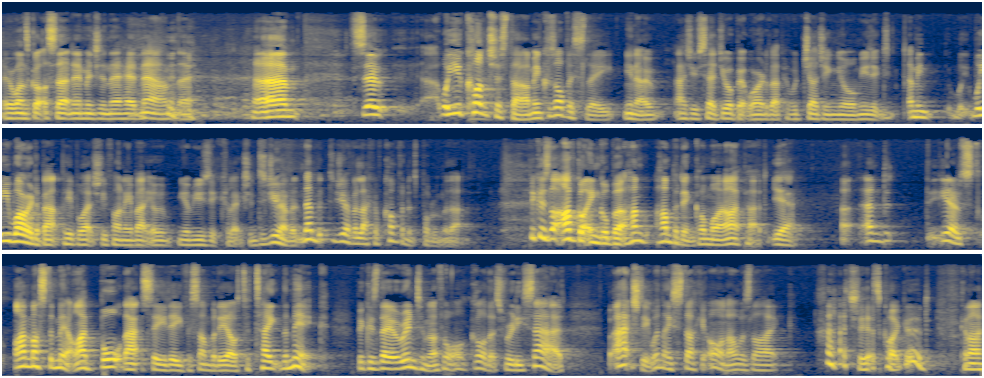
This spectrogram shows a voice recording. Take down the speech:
everyone's got a certain image in their head now, haven't they? Um, so, uh, were you conscious though? I mean, because obviously, you know, as you said, you're a bit worried about people judging your music. I mean, w- were you worried about people actually finding about your, your music collection? Did you have a no? But did you have a lack of confidence problem with that? Because like, I've got Engelbert Hum- Humperdinck on my iPad, Yeah. uh, and you know, I must admit, I bought that CD for somebody else to take the mic because they were into me. I thought, oh god, that's really sad. But actually, when they stuck it on, I was like, actually, that's quite good. Can I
